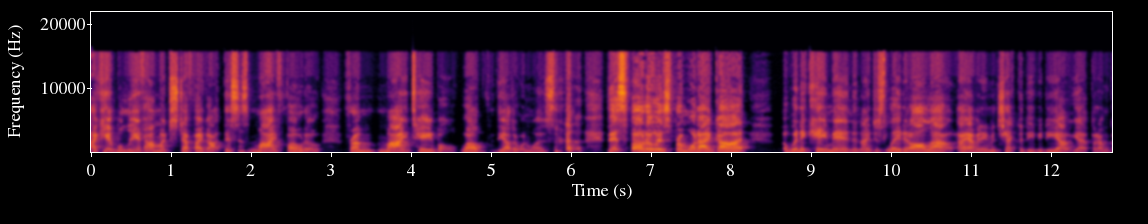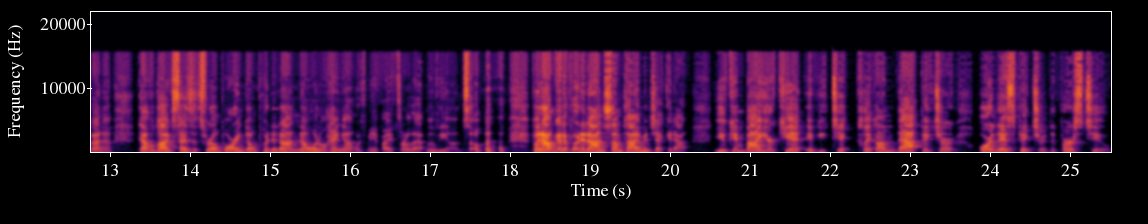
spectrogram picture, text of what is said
I can't believe how much stuff I got. This is my photo from my table. Well, the other one was. this photo is from what I got when it came in and I just laid it all out. I haven't even checked the DVD out yet, but I'm gonna. Devil Dog says it's real boring. Don't put it on. No one will hang out with me if I throw that movie on. So, but I'm gonna put it on sometime and check it out. You can buy your kit if you click on that picture or this picture, the first two.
